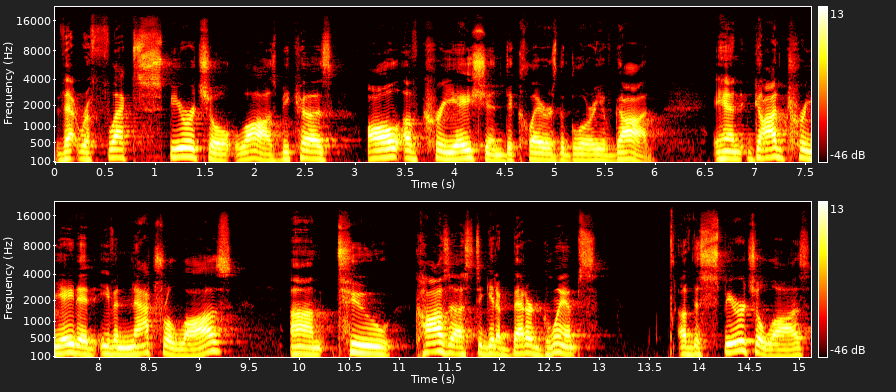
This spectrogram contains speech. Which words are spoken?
that reflect spiritual laws? Because all of creation declares the glory of God. And God created even natural laws um, to cause us to get a better glimpse of the spiritual laws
